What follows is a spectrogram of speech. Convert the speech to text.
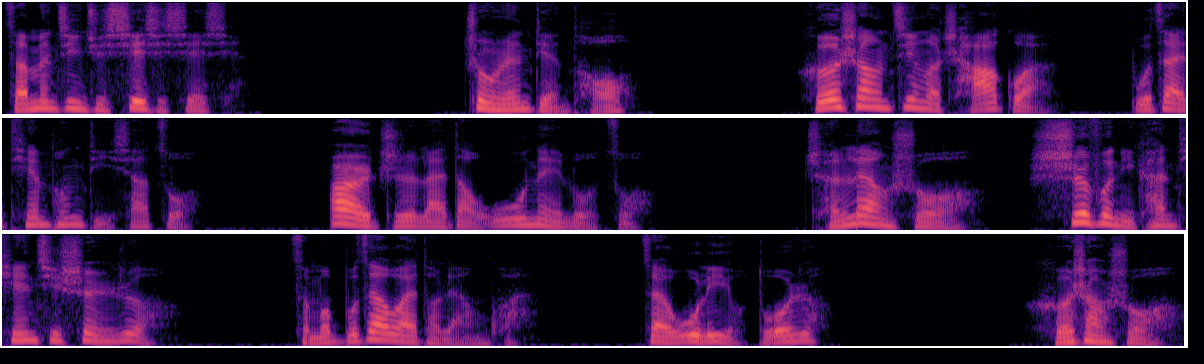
咱们进去歇息歇息。”众人点头。和尚进了茶馆，不在天棚底下坐，二直来到屋内落座。陈亮说：“师傅，你看天气甚热，怎么不在外头凉快，在屋里有多热？”和尚说：“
